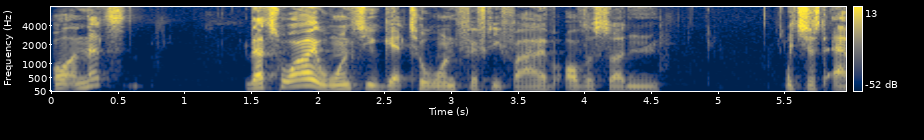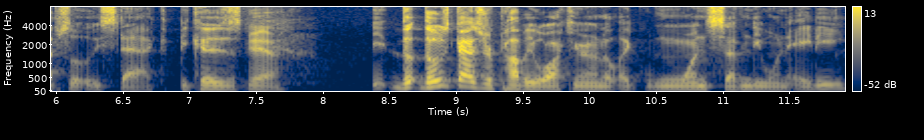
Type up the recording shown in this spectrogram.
Well, and that's that's why once you get to 155, all of a sudden, it's just absolutely stacked because Yeah, th- those guys are probably walking around at like 170 180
